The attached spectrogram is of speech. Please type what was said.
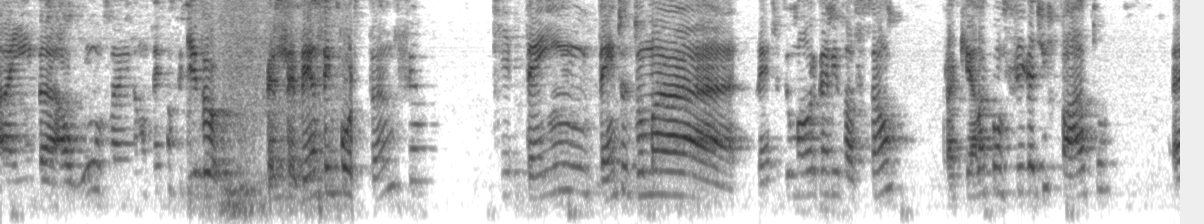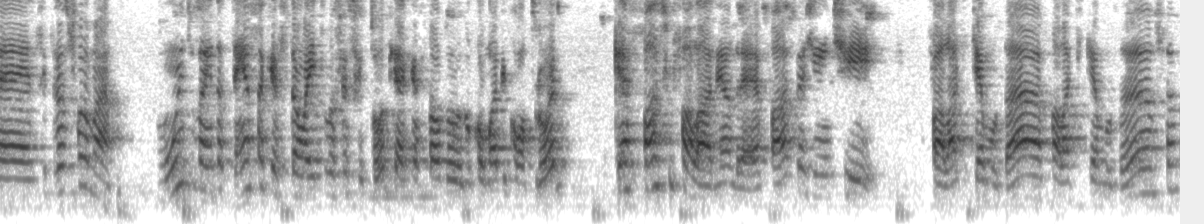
ainda, alguns né, ainda não tem conseguido perceber essa importância que tem dentro de uma, dentro de uma organização para que ela consiga de fato é, se transformar. Muitos ainda têm essa questão aí que você citou, que é a questão do, do comando e controle, que é fácil falar, né, André? É fácil a gente falar que quer mudar, falar que quer mudança,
